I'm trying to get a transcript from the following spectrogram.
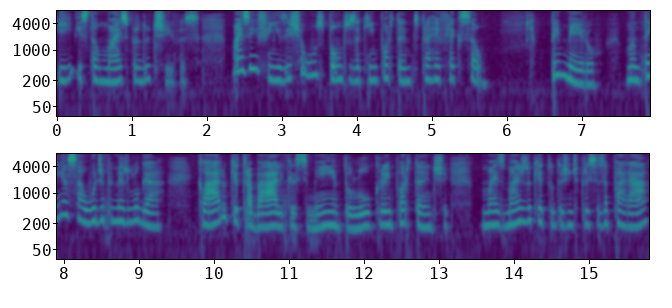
e estão mais produtivas. Mas, enfim, existem alguns pontos aqui importantes para reflexão. Primeiro, mantenha a saúde em primeiro lugar. Claro que o trabalho, o crescimento, o lucro é importante, mas mais do que tudo, a gente precisa parar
